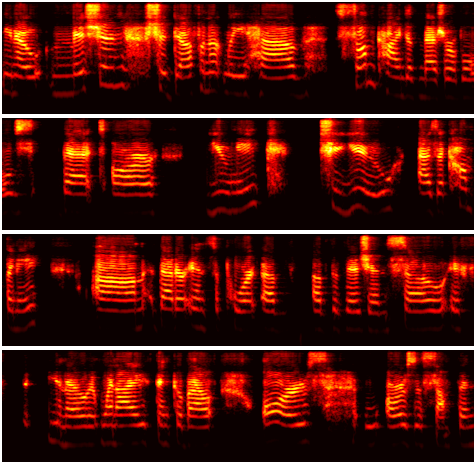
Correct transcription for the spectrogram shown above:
you know, mission should definitely have some kind of measurables that are unique to you as a company um, that are in support of, of the vision. So if, you know, when I think about ours, ours is something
